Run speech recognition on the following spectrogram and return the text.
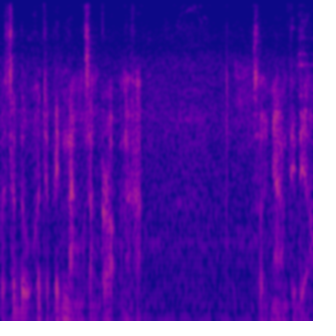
วัสดุก็จะเป็นหนังสังเคราะห์นะครับ สวยงามทีเดียว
